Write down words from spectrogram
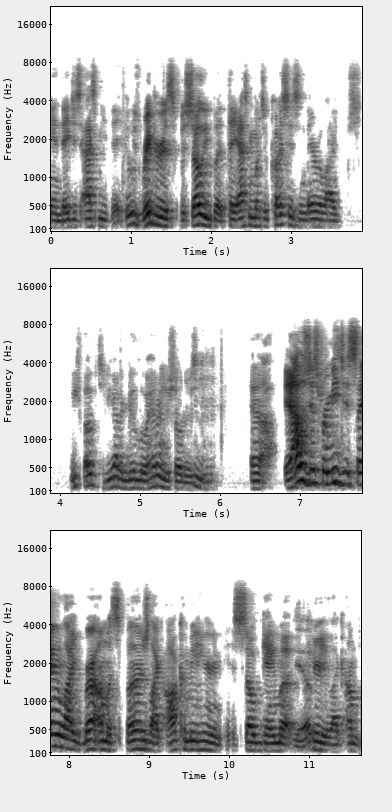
and they just asked me. It was rigorous for surely, but they asked me a bunch of questions, and they were like, "We fucked you. You got a good little head on your shoulders." Mhm. And I, that was just for me, just saying like, bro, I'm a sponge. Like I'll come in here and, and soak game up. Yep. Period. Like I'm,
